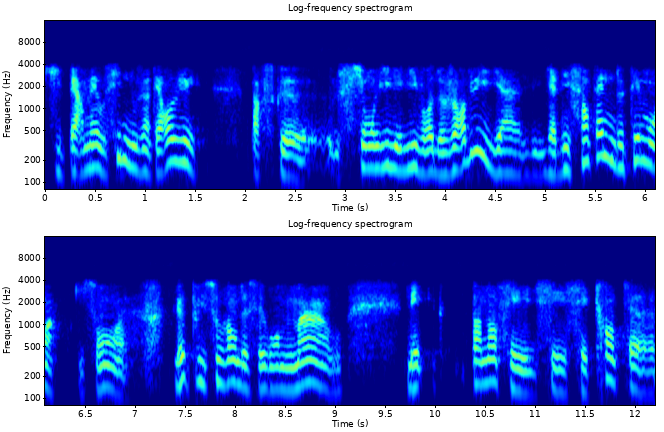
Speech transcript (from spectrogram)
qui permet aussi de nous interroger. Parce que si on lit les livres d'aujourd'hui, il y a, y a des centaines de témoins qui sont euh, le plus souvent de seconde main. Ou... Mais pendant ces, ces, ces, 30, euh,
